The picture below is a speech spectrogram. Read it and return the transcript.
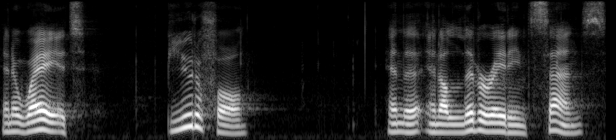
in a way, it's beautiful in, the, in a liberating sense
